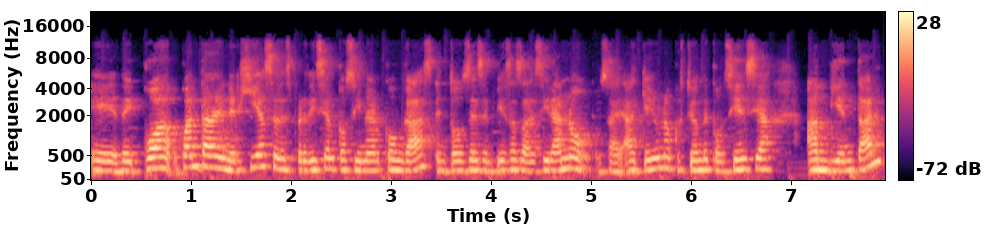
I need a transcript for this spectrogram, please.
eh, de cuánta energía se desperdicia al cocinar con gas, entonces empiezas a decir, ah, no, o sea, aquí hay una cuestión de conciencia ambiental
